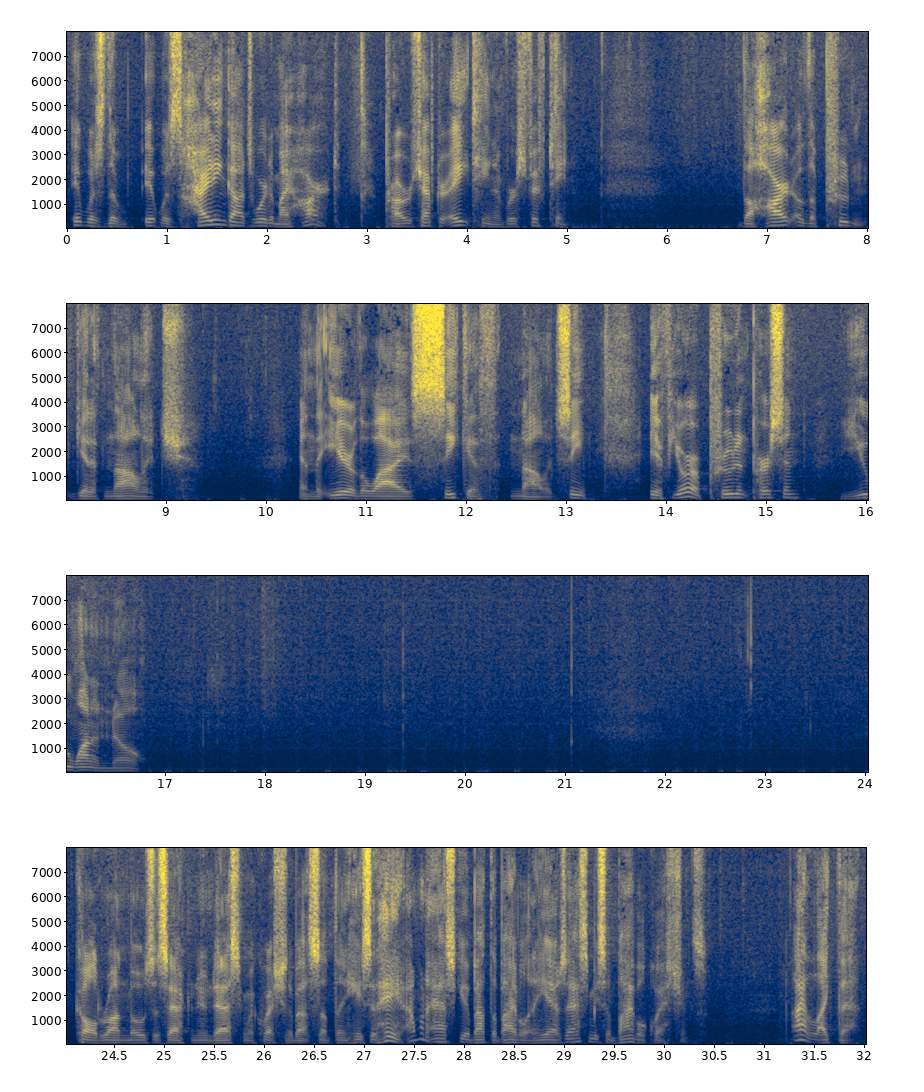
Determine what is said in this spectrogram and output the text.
It was the it was hiding God's word in my heart. Proverbs chapter 18 and verse 15. The heart of the prudent getteth knowledge, and the ear of the wise seeketh knowledge. See, if you're a prudent person, you want to know. Called Ron Moses afternoon to ask him a question about something. He said, Hey, I want to ask you about the Bible. And he was asking me some Bible questions. I like that.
